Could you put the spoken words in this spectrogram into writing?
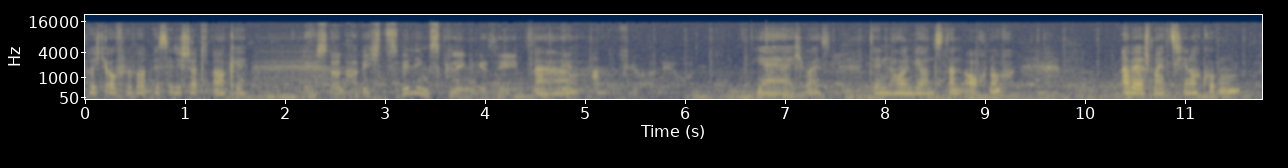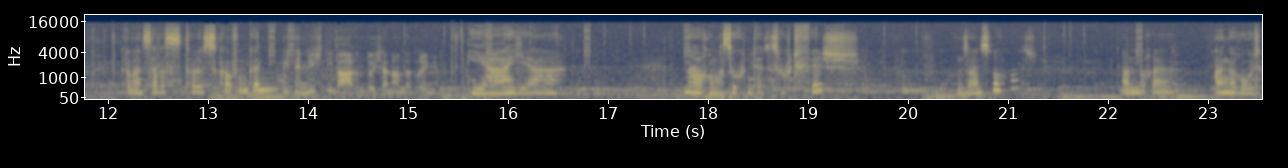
für euch aufbewahrt, bis ihr die Stadt. Ah, Okay. Gestern habe ich Zwillingsklingen gesehen. Aha. Den Anführer der Ja, ja, ich weiß. Den holen wir uns dann auch noch. Aber erstmal jetzt hier noch gucken, ob wir uns da was Tolles kaufen können. Bitte nicht die Waren durcheinander bringen. Ja, ja. Nahrung, was sucht denn der? Der sucht Fisch. Und sonst noch was? Andere Angerote.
